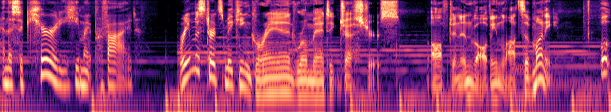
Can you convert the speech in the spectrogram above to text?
and the security he might provide. Remus starts making grand romantic gestures, often involving lots of money. Well,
